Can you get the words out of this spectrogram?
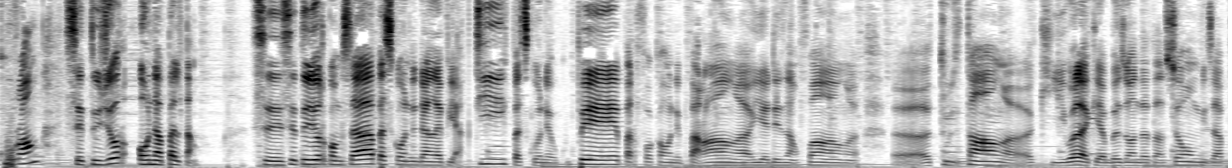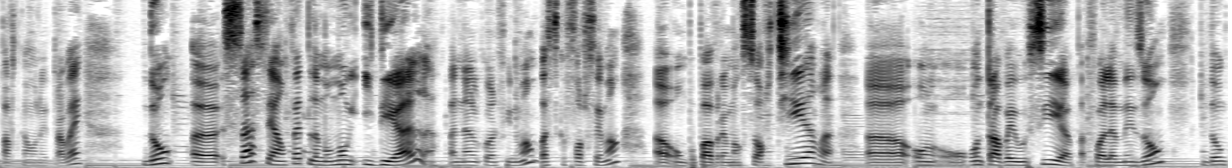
courant, c'est toujours on n'a pas le temps. C'est toujours comme ça parce qu'on est dans la vie active, parce qu'on est occupé. Parfois, quand on est parent, euh, il y a des enfants tout le temps qui, voilà, qui a besoin d'attention, mis à part quand on est travail. Donc euh, ça c'est en fait le moment idéal pendant le confinement parce que forcément euh, on ne peut pas vraiment sortir, euh, on, travaille aussi parfois à la maison. Donc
